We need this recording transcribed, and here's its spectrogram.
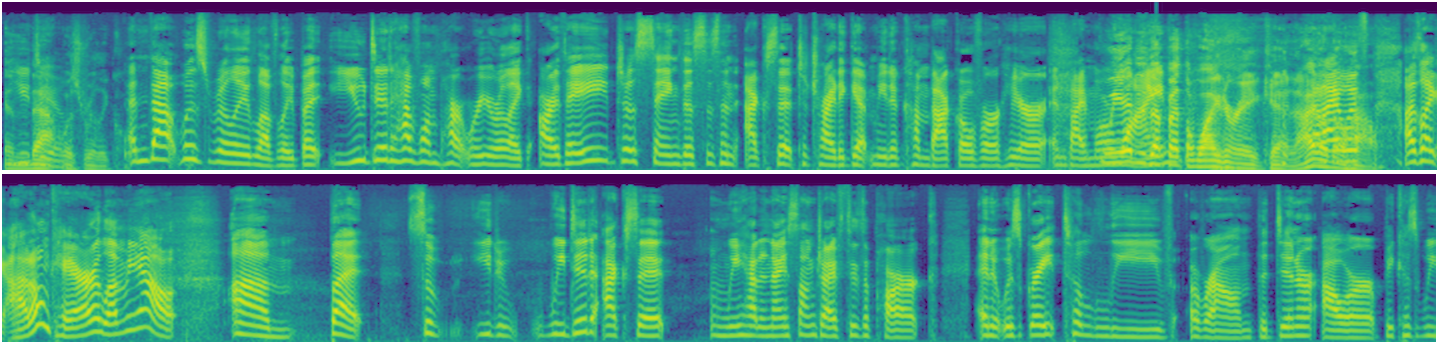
And that do. was really cool. And that was really lovely. But you did have one part where you were like, "Are they just saying this is an exit to try to get me to come back over here and buy more we wine?" ended up at the winery again. I don't know was, how. I was like, I don't care. Let me out. Um, but so you know, we did exit and we had a nice long drive through the park and it was great to leave around the dinner hour because we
